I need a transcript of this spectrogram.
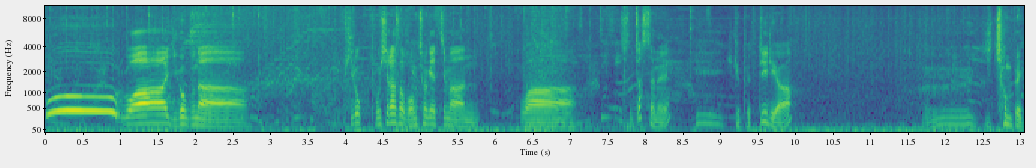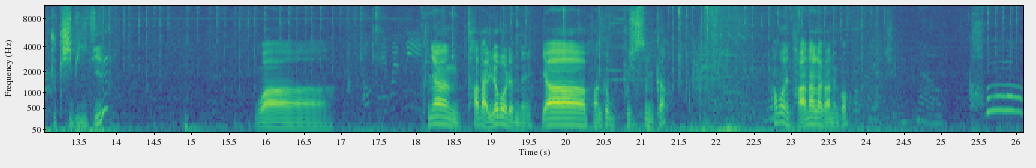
오, 와 이거구나 비록 보시라서 멍청했지만 와 진짜 세네 이게 몇 딜이야? 2162딜? 와. 그냥 다 날려버렸네. 야 방금 보셨습니까? 한 번에 다 날아가는 거? 허,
